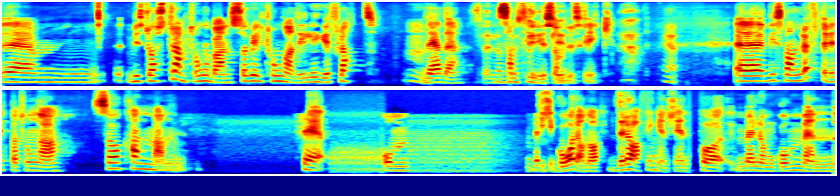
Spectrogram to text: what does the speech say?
eh, hvis du har stramt tungebånd, så vil tunga di ligge flatt mm. nede samtidig som du skriker. Ja. Eh, hvis man løfter litt på tunga, så kan man se om det ikke går an å dra fingeren sin på, mellom gommen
